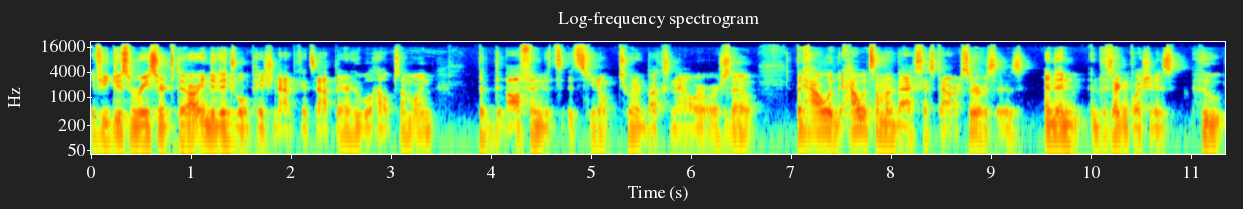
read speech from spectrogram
if you do some research, there are individual patient advocates out there who will help someone, but often it's it's you know 200 bucks an hour or so. But how would how would someone have access to our services? And then the second question is who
